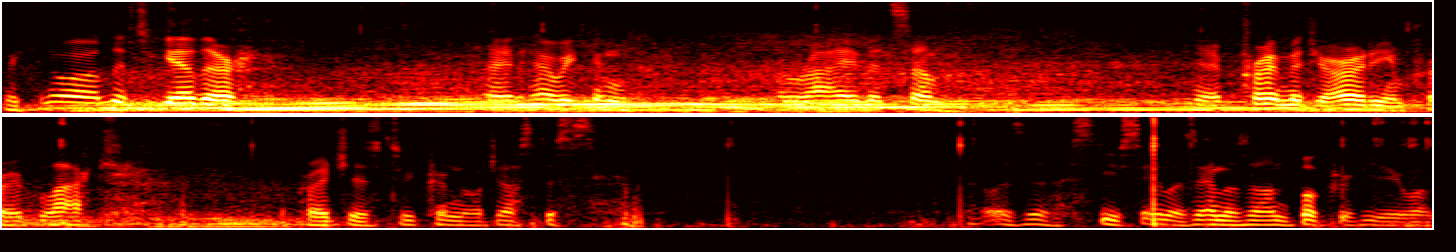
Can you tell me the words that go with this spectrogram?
we can all live together and how we can arrive at some you know, pro-majority and pro-black approaches to criminal justice. That was uh, Steve Sailer's Amazon book review on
